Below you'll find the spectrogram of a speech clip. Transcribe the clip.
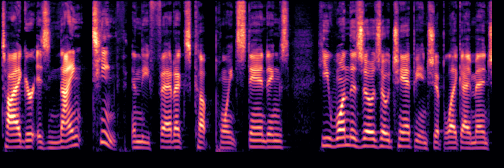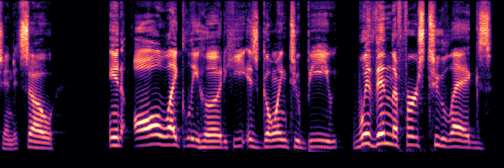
Tiger is 19th in the FedEx Cup point standings. He won the Zozo Championship, like I mentioned. So, in all likelihood, he is going to be within the first two legs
